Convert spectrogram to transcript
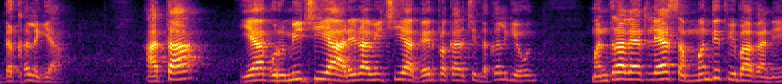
दखल घ्या. आता या गुरमीची या अरेरावीची या गैरप्रकारची दखल घेऊन मंत्रालयातल्या संबंधित विभागाने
